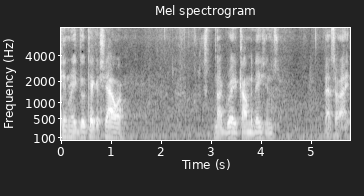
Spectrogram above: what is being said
Getting ready to go take a shower. Not great accommodations. That's alright.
